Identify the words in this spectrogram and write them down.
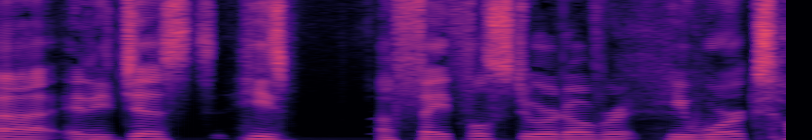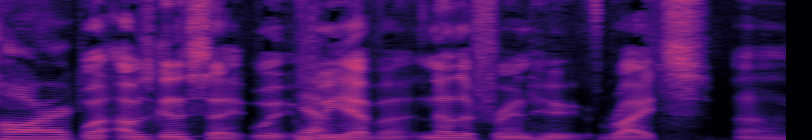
Uh, and he just, he's a faithful steward over it. He works hard. Well, I was going to say we, Yeah. we have another friend who writes uh,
